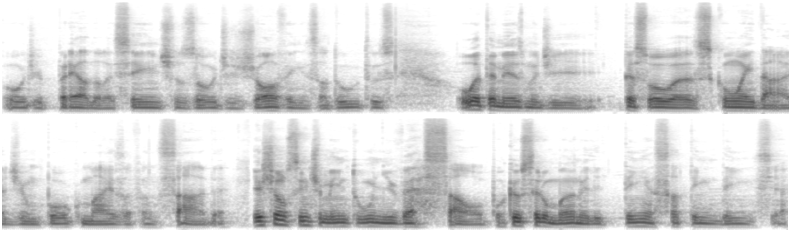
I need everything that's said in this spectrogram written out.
ou de pré-adolescentes, ou de jovens adultos, ou até mesmo de pessoas com uma idade um pouco mais avançada. Este é um sentimento universal, porque o ser humano ele tem essa tendência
